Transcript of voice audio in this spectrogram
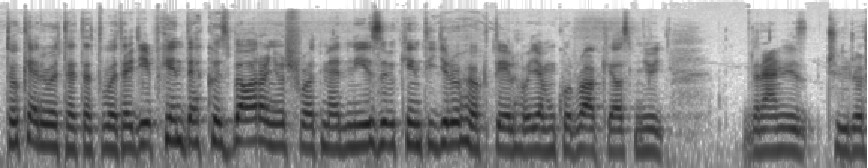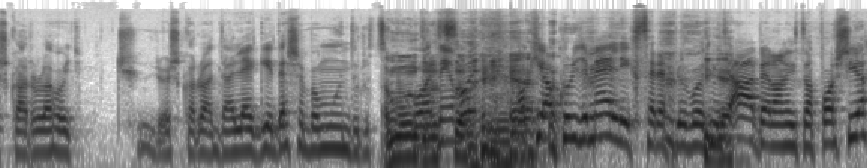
tök erőltetett volt egyébként, de közben aranyos volt, mert nézőként így röhögtél, hogy amikor valaki azt mondja, hogy ránéz csűrös karola, hogy csűrös karola, de a legédesebb a Mundrucó A Mundrucó, volt, igen. aki akkor ugye mellékszereplő volt, mint. Ábel Anita pasia,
